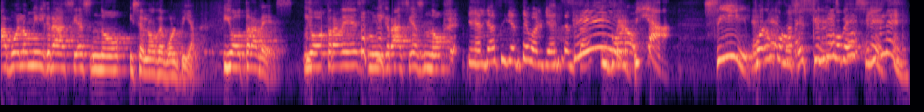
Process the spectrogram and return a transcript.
abuelo, mil gracias, no, y se lo devolvía. Y otra vez, y otra vez, mil gracias, no. Y el día siguiente volvía a intentar. Sí, y volvía. Sí, fueron como Es que no es posible.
